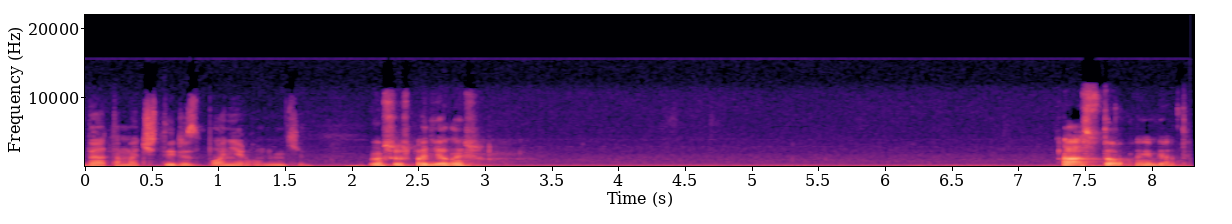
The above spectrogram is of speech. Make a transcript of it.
Да, там А4 запланирован, Никит. Ну что ж поделаешь. А, стоп, ребят.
